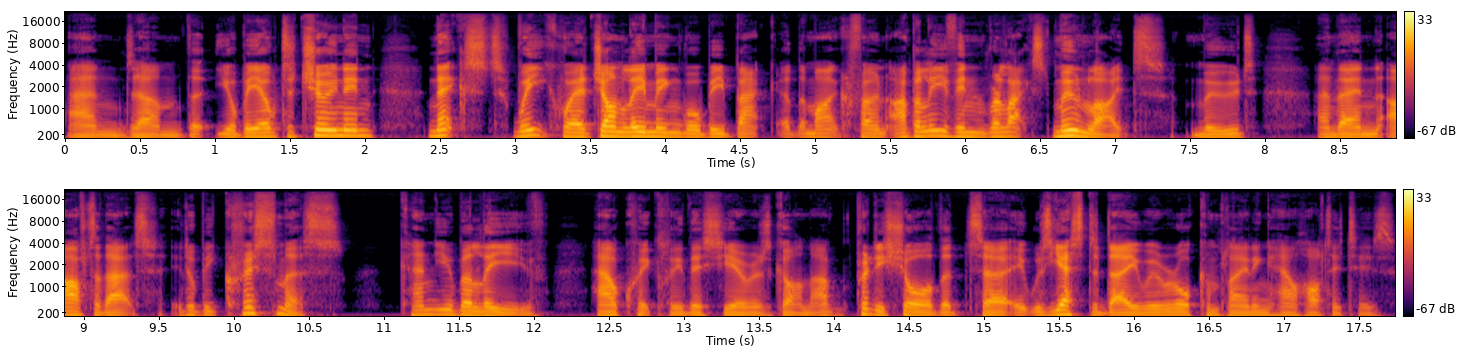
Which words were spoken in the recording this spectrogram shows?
and that you'll be able to tune in next week where John Leeming will be back at the microphone, I believe in relaxed moonlight mood. And then after that, it'll be Christmas. Can you believe how quickly this year has gone? I'm pretty sure that uh, it was yesterday we were all complaining how hot it is.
